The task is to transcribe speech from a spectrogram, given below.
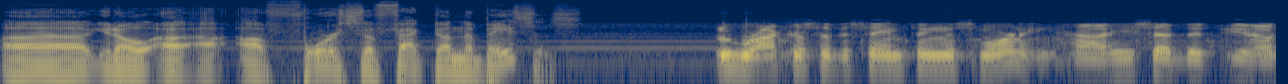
uh, you know, a, a force effect on the bases. Rocco said the same thing this morning. Uh, he said that you know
